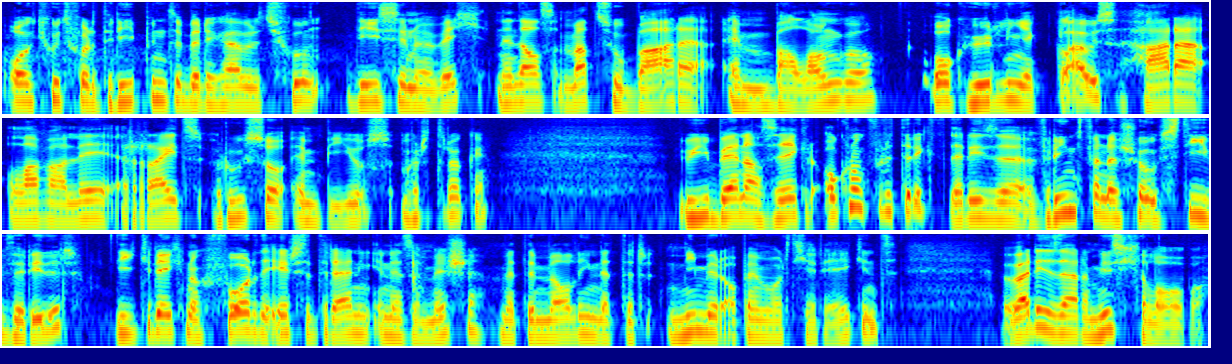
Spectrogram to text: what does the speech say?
ooit goed voor drie punten bij de Gouden Schoen, die is er mee weg. Net als Matsubara en Balongo. Ook huurlingen Klaus, Hara, Lavallée, Reitz, Russo en Pius vertrokken. Wie bijna zeker ook nog vertrekt, dat is een vriend van de show Steve de Ridder. Die kreeg nog voor de eerste training een sms'je met de melding dat er niet meer op hem wordt gerekend. Wat is daar misgelopen?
